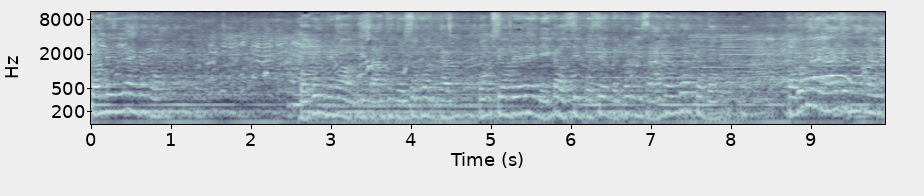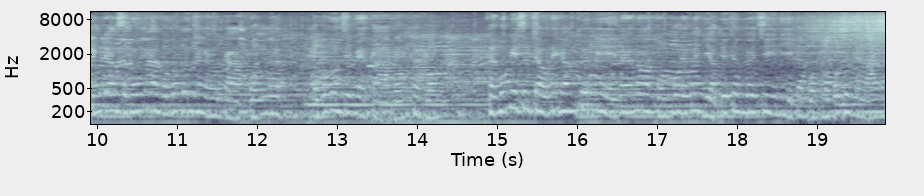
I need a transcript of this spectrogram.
ก่อนอื่นเลยครับผมขอบคุณพี่น้องอีสานทุกคนทุกคนครับ ผมเชื่อว่าจะได้หนี90%เป็นคนอีสานทั้งหมดครับผมขอบคุณหลายๆที่พักดันผมยังเสมอมาขอบคุณที่ให้โอกาสผมขอบคุณที่เมตตาผมครับผมแต่ผมมีสุเจ้าในคำคืนนี้แน่นอนผมโมได้มาเหยียบอยู่เทิงเวทีนี่ครับผมขอบคุณหลายๆคร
